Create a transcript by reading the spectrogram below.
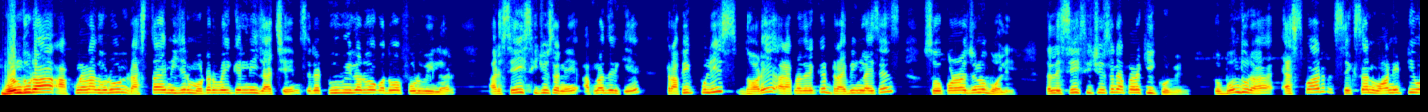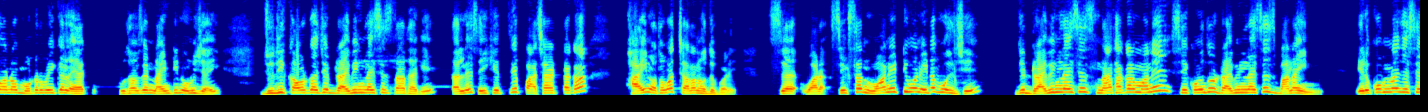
বন্ধুরা, আপনারা ধরুন রাস্তায় নিজের মোটর ভেহিকেল নিয়ে যাচ্ছেন, সেটা টু হুইলার হোক অথবা ফোর হুইলার আর সেই সিচুয়েশনে আপনাদেরকে ট্রাফিক পুলিশ ধরে আর আপনাদেরকে ড্রাইভিং লাইসেন্স শো করার জন্য বলে। তাহলে সেই সিচুয়েশনে আপনারা কি করবেন? তো বন্ধুরা as per section one eighty one of motor vehicle act two অনুযায়ী, যদি কারোর কাছে ড্রাইভিং লাইসেন্স না থাকে, তাহলে সেই ক্ষেত্রে পাঁচ হাজার টাকা ফাইন অথবা চালান হতে পারে। সেকশন ওয়ান এইট্টি ওয়ান এটা বলছে যে ড্রাইভিং লাইসেন্স না থাকার মানে সে কোনো ড্রাইভিং লাইসেন্স বানায়নি। এরকম না যে সে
